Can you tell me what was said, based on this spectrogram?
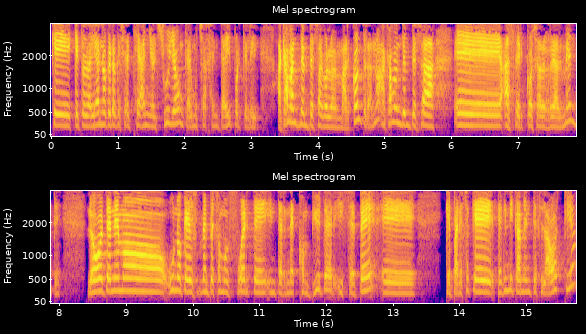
Que, todavía no creo que sea este año el suyo, aunque hay mucha gente ahí, porque le, acaban de empezar con los smart contras, ¿no? Acaban de empezar eh, a hacer cosas realmente. Luego tenemos uno que empezó muy fuerte, Internet Computer, ICP, eh, que parece que técnicamente es la hostia,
